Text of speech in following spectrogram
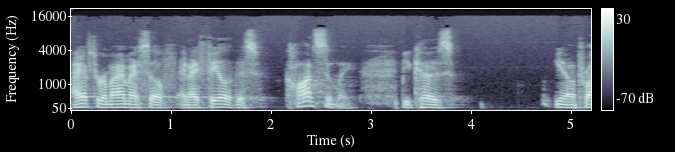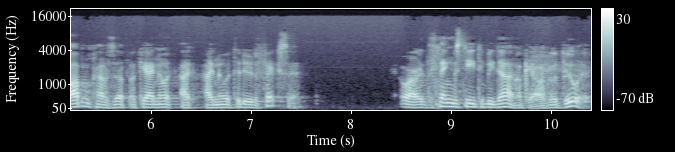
I have to remind myself, and I fail at this constantly, because you know a problem comes up. Okay, I know what, I, I know what to do to fix it, or things need to be done. Okay, I'll go do it.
